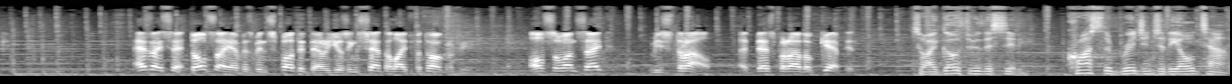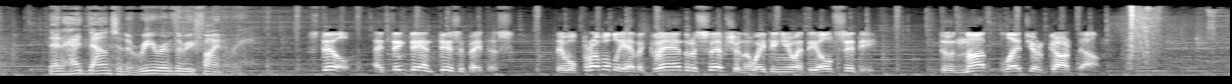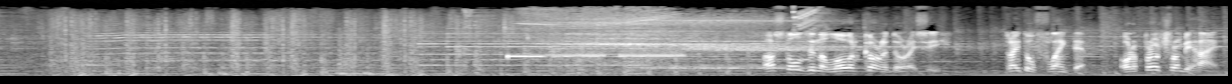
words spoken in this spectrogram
As I said, Dolzaev has been spotted there using satellite photography. Also on site, Mistral, a Desperado captain. So I go through the city, cross the bridge into the old town, then head down to the rear of the refinery. Still, I think they anticipate us. They will probably have a grand reception awaiting you at the old city. Do not let your guard down. Hostiles in the lower corridor, I see. Try to flank them, or approach from behind.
